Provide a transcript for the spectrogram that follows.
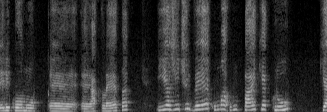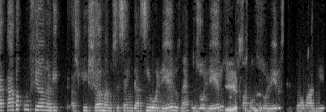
ele como é, é, atleta, e a gente vê uma, um pai que é cru, que acaba confiando ali, acho que chama, não sei se ainda é assim, olheiros, né? Os olheiros, Isso, os famosos né? olheiros que vão ali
